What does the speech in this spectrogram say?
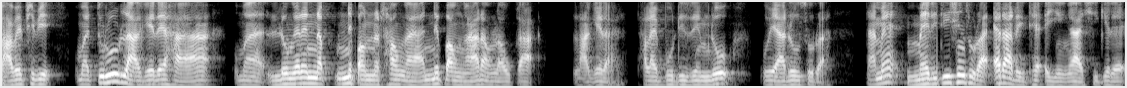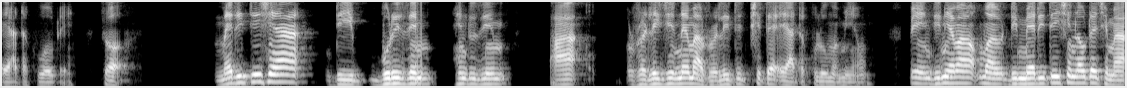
ဘာပဲဖြစ်ဖြစ်ဟိုမှာသူတို့လာခဲ့တဲ့ဟာဟိုမှာလွန်ခဲ့တဲ့နှစ်ပေါင်း2500နှစ်ပေါင်း9000လောက်ကလာခဲ့တာထားလိုက် Buddhism တို့ဟိုရာတို့ဆိုတာဒါမဲ့ meditation ဆိုတာအဲ့ဒါတွေထက်အရင်ကရှိခဲ့တဲ့အရာတစ်ခုဟုတ်တယ်ဆိုတော့ meditation ဒီ Buddhism Hinduism ဘာ religion နဲ့မှ related ဖြစ်တဲ့အရာတစ်ခုလို့မမြင်ဘူးပြီးရင်ဒီနေရာမှာဥမာဒီ meditation လုပ်တဲ့ချိန်မှာ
